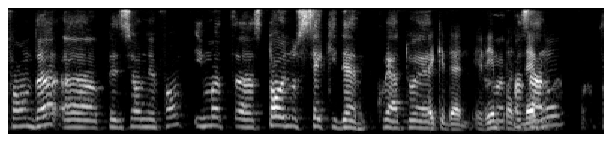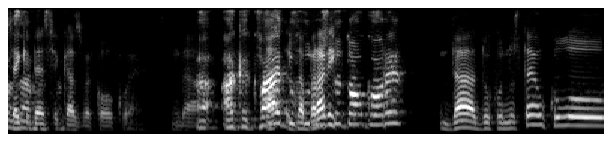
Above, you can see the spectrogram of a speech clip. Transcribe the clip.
фонда, а, пенсионния фонд, имат а, стойност всеки ден, която е. Всеки ден. Един път пазар, дневно, всеки ден се казва колко е. Да. А, а каква е доходността забравих... долу-горе? Да, доходността е около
